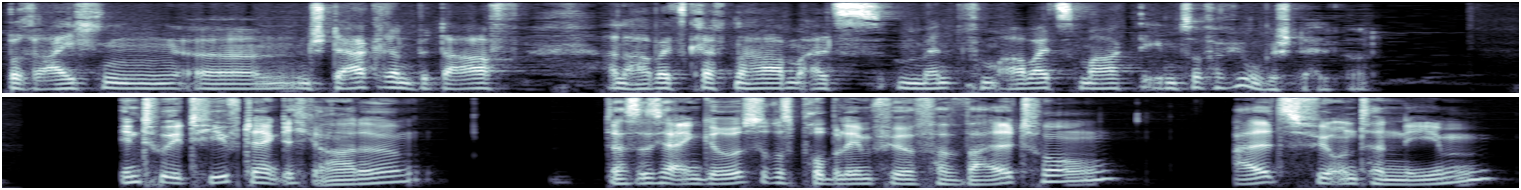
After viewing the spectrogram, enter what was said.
Bereichen äh, einen stärkeren Bedarf an Arbeitskräften haben, als im Moment vom Arbeitsmarkt eben zur Verfügung gestellt wird. Intuitiv denke ich gerade, das ist ja ein größeres Problem für Verwaltung als für Unternehmen.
